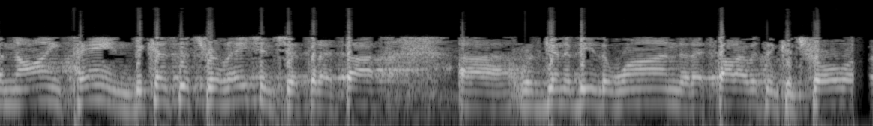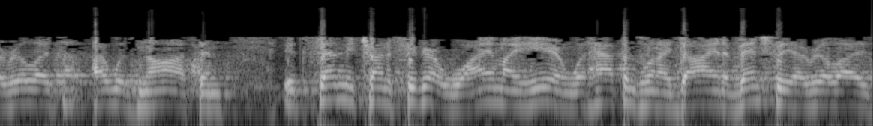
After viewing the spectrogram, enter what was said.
a gnawing pain because this relationship that I thought uh, was going to be the one that I thought I was in control of, I realized I was not. And it sent me trying to figure out why am I here and what happens when I die. And eventually I realized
